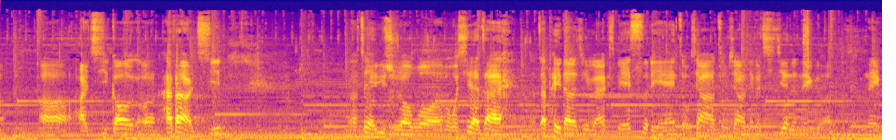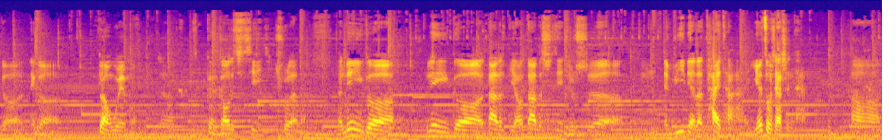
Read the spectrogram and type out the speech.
呃耳机高呃 HiFi 耳机，呃，这也预示着我我现在在在佩戴的这个 XBA 四零走下走向那个旗舰的那个那个那个段位嘛，呃，更高的旗舰已经出来了。那另一个另一个大的比较大的事件就是，，NVIDIA 的泰坦也走下神坛。啊，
